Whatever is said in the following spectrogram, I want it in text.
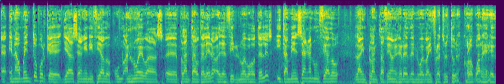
eh, en aumento porque ya se han iniciado unas nuevas eh, plantas hoteleras, es decir, nuevos hoteles, y también se han anunciado la implantación en Jerez de nueva infraestructura, con lo cual Jerez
